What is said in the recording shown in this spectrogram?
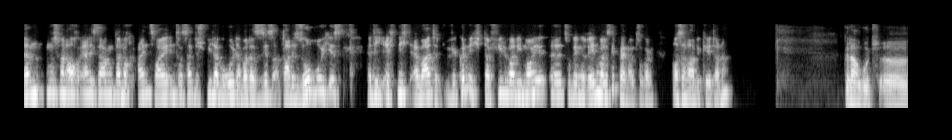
Ähm, muss man auch ehrlich sagen, dann noch ein, zwei interessante Spieler geholt, aber dass es jetzt gerade so ruhig ist, hätte ich echt nicht erwartet. Wir können nicht da viel über die Neuzugänge reden, weil es gibt keinen Neuzugang, außer Navigator, ne? Genau, gut. Äh,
